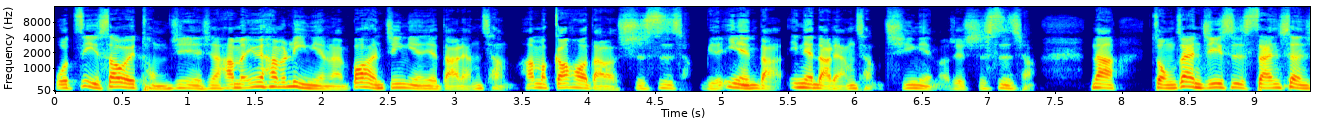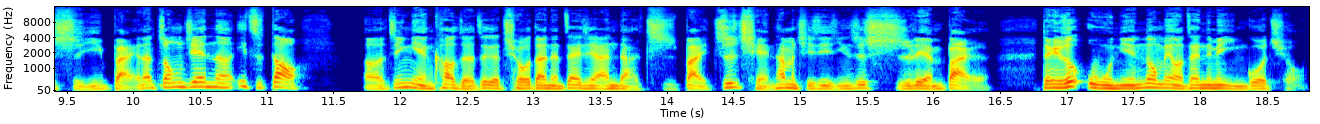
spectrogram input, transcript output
我自己稍微统计一下，他们因为他们历年来，包含今年也打两场，他们刚好打了十四场，比一年打一年打两场，七年嘛，所以十四场。那总战绩是三胜十一败。那中间呢，一直到呃今年靠着这个邱丹的再见安打止败之前，他们其实已经是十连败了，等于说五年都没有在那边赢过球。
